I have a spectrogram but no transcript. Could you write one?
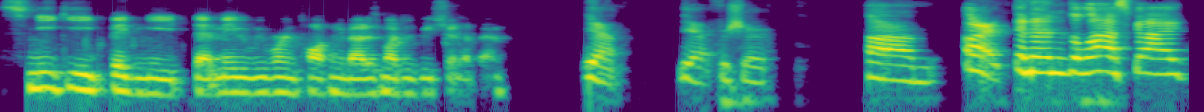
sneaky big need that maybe we weren't talking about as much as we should have been. yeah, yeah, for sure. Um, all right, and then the last guy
